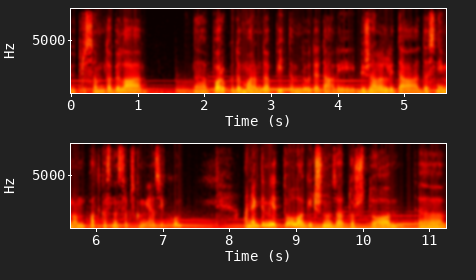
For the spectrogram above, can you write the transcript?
jutro sam dobila uh, poruku da moram da pitam ljude da li bi želeli da, da snimam podcast na srpskom jeziku a negde mi je to logično zato što uh,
